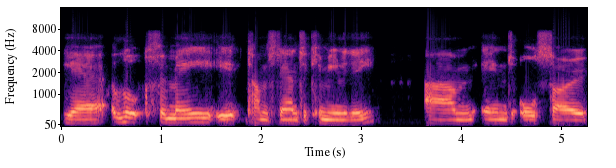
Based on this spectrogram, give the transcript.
Yeah, look, for me, it comes down to community. Um, and also,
